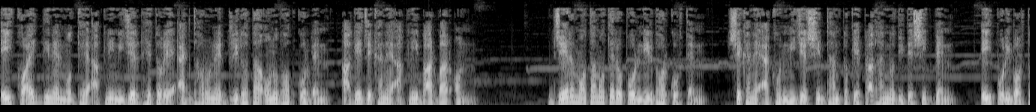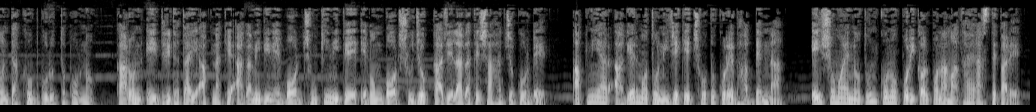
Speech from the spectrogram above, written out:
এই কয়েক দিনের মধ্যে আপনি নিজের ভেতরে এক ধরনের দৃঢ়তা অনুভব করবেন, আগে যেখানে আপনি বারবার অন। জের মতামতের ওপর নির্ভর করতেন, সেখানে এখন নিজের সিদ্ধান্তকে প্রাধান্য দিতে শিখবেন। এই পরিবর্তনটা খুব গুরুত্বপূর্ণ, কারণ এই দৃঢ়তাই আপনাকে আগামী দিনে বড় ঝুঁকি নিতে এবং বড় সুযোগ কাজে লাগাতে সাহায্য করবে। আপনি আর আগের মতো নিজেকে ছোট করে ভাববেন না। এই সময় নতুন কোনো পরিকল্পনা মাথায় আসতে পারে।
